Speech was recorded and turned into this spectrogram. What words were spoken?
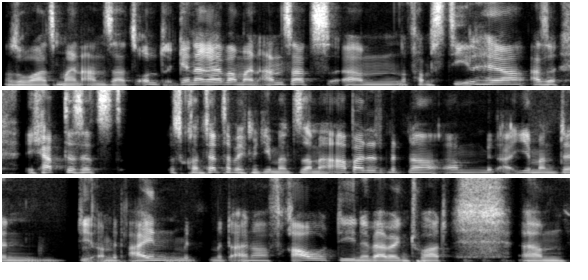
So war jetzt mein Ansatz. Und generell war mein Ansatz ähm, vom Stil her, also ich habe das jetzt das Konzept habe ich mit jemandem zusammen erarbeitet, mit einer, ähm, mit jemandem, die, mit ein, mit, mit einer Frau, die eine Werbeagentur hat. Ähm,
